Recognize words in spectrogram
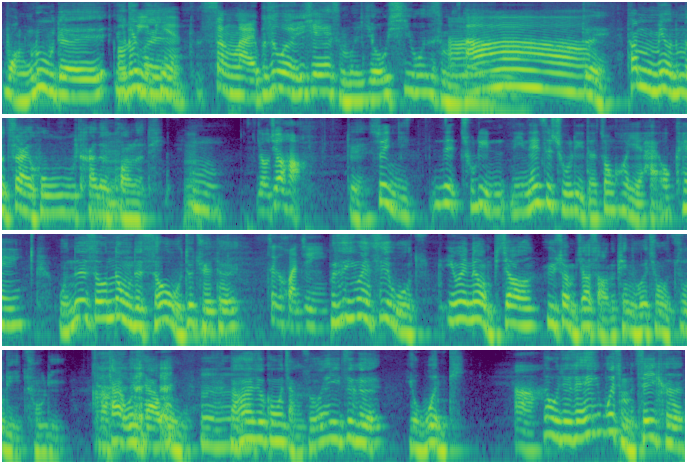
网络的网络影片上来，不是会有一些什么游戏或者什么啊？对，他们没有那么在乎它的 quality，嗯，有就好。对，所以你那处理你那次处理的状况也还 OK。我那时候弄的时候，我就觉得。这个环境。不是因为是我，因为那种比较预算比较少的片子会请我助理处理，然后他有问题要问我，然后他就跟我讲说：“哎，这个有问题。啊。”那我就说：“哎，为什么这个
